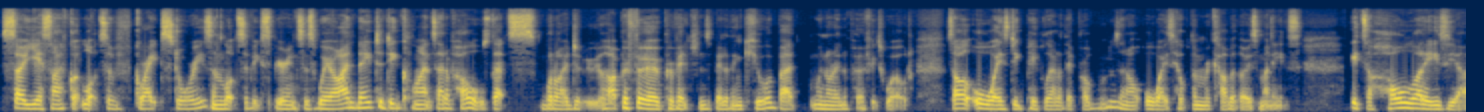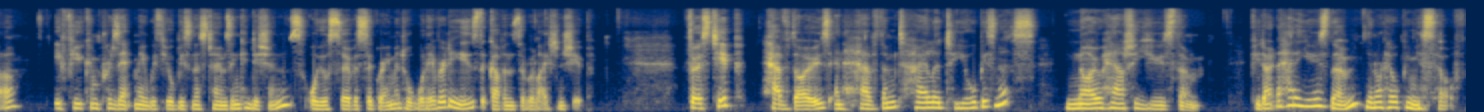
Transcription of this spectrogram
So, yes, I've got lots of great stories and lots of experiences where I need to dig clients out of holes. That's what I do. I prefer prevention's better than cure, but we're not in a perfect world. So, I'll always dig people out of their problems and I'll always help them recover those monies. It's a whole lot easier if you can present me with your business terms and conditions or your service agreement or whatever it is that governs the relationship. First tip have those and have them tailored to your business. Know how to use them. If you don't know how to use them, you're not helping yourself.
